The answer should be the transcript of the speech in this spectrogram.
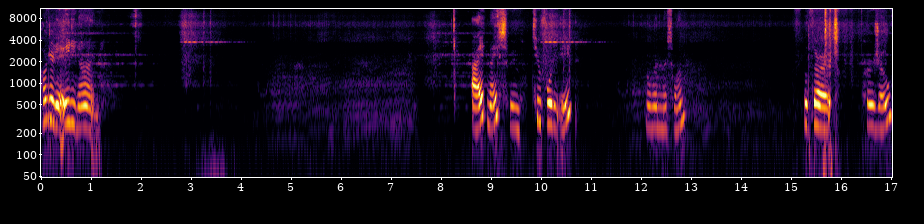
Hundred and eighty-nine. Alright, nice. We have 248. We'll win this one. With our Peugeot.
